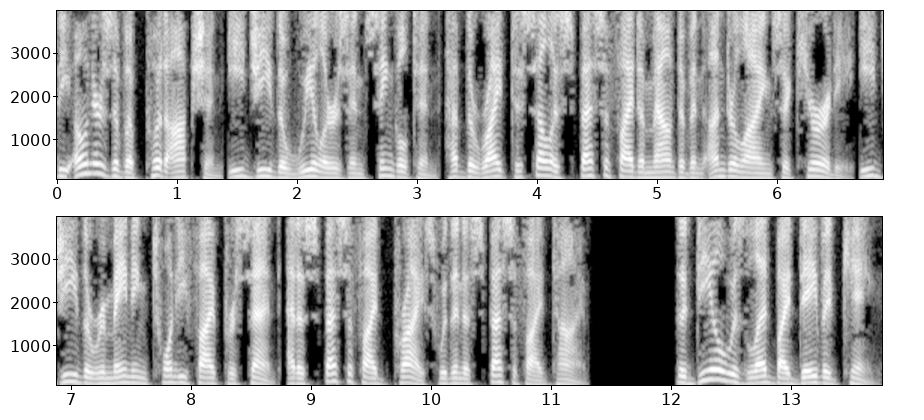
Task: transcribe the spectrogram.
The owners of a put option e.g. the Wheelers and Singleton have the right to sell a specified amount of an underlying security e.g. the remaining 25% at a specified price within a specified time. The deal was led by David King,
